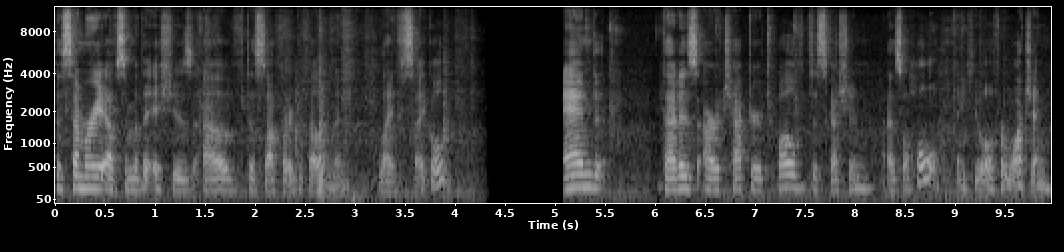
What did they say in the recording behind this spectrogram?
the summary of some of the issues of the software development life cycle. And that is our chapter 12 discussion as a whole. Thank you all for watching.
